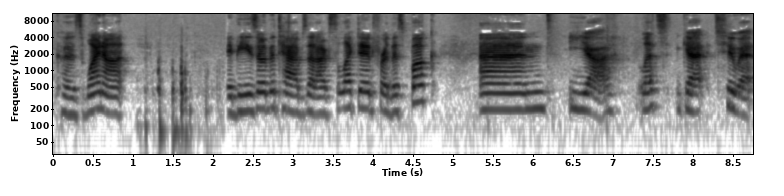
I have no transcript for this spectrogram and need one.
because why not? These are the tabs that I've selected for this book. And yeah, let's get to it.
